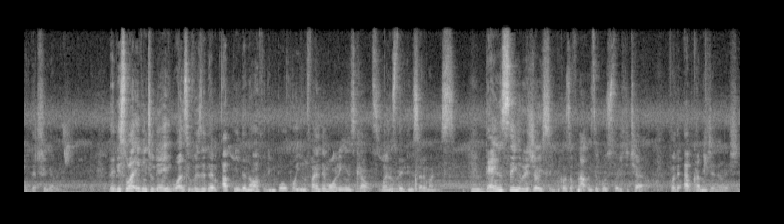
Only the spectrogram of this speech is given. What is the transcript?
of the triggering. That is why even today, once you visit them up in the north, in Limpopo, you'll find them holding in skulls once they do ceremonies. Hmm. Dancing, rejoicing, because of now it's a good story to tell for the upcoming generation.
